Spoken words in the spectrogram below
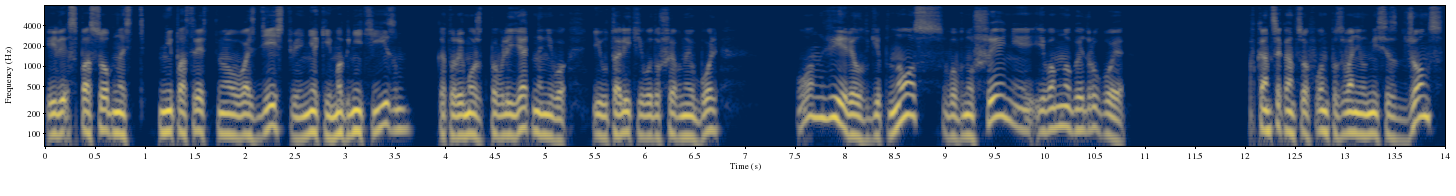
или способность непосредственного воздействия, некий магнетизм, который может повлиять на него и утолить его душевную боль. Он верил в гипноз, во внушение и во многое другое. В конце концов, он позвонил миссис Джонс,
